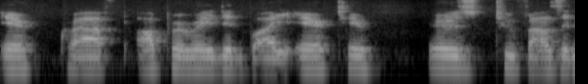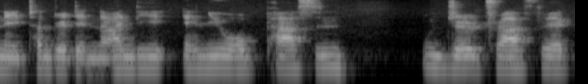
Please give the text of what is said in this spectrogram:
aircraft operated by air carriers there's 2,890 annual passenger traffic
